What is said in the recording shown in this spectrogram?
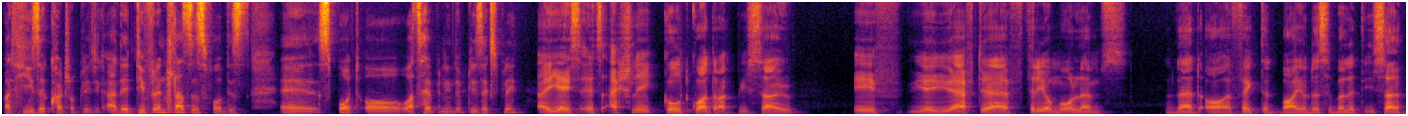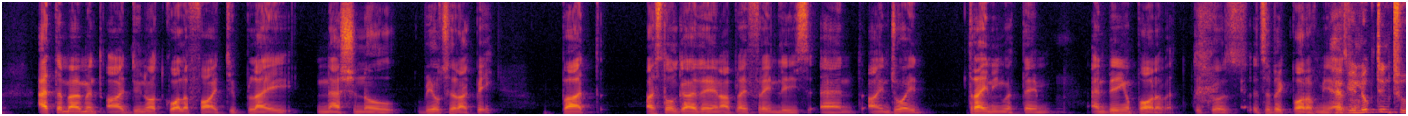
but he's a quadriplegic. Are there different classes for this uh, sport or what's happening there? Please explain. Uh, yes, it's actually called quad rugby. So if you, you have to have three or more limbs that are affected by your disability. So at the moment, I do not qualify to play national wheelchair rugby, but I still go there and I play friendlies and I enjoy training with them and being a part of it because it's a big part of me. Have you well. looked into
